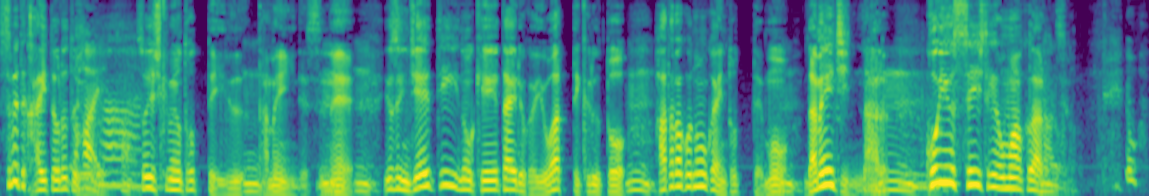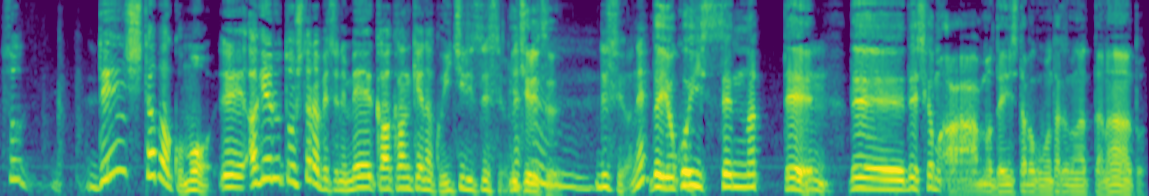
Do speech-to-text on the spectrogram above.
全て買い取るという、はい。はい。そういう仕組みを取っているためにですね、うんうん。要するに JT の経営体力が弱ってくると、ん。葉タバコ農家にとってもダメージになる、ん。こういう政治的な思惑があるんですよ。でもそう電子タバコも、えー、上げるとしたら別にメーカー関係なく一律ですよね。一律、ですよね。で横一線になって、うん。ででしかもああもう電子タバコも高くなったなと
